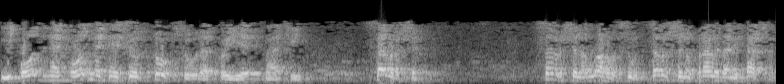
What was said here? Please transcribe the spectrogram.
i odne, odmetne se od tog suda koji je znači savršen. Savršen Allahov sud savršeno pravedan i tačan.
